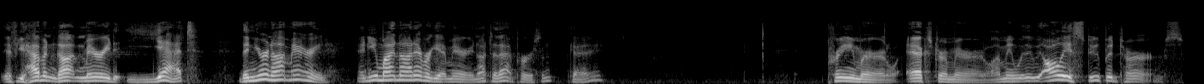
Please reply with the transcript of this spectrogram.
if you haven't gotten married yet, then you're not married. And you might not ever get married. Not to that person. Okay? Premarital, extramarital. I mean, all these stupid terms.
